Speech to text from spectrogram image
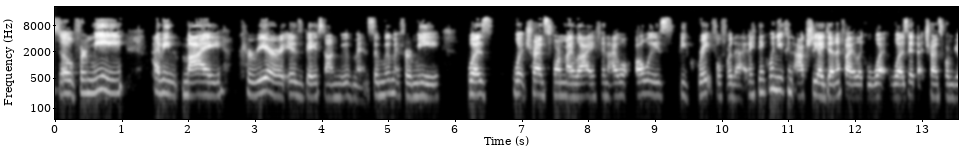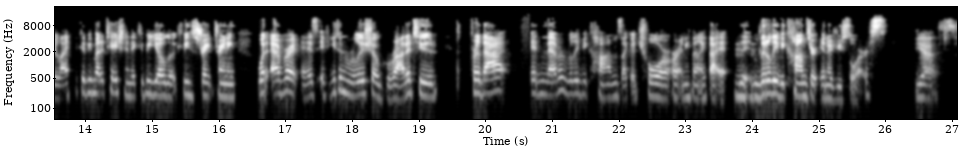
So for me, I mean, my career is based on movement. So movement for me was what transformed my life and I will always be grateful for that. And I think when you can actually identify like what was it that transformed your life, it could be meditation, it could be yoga, it could be strength training, whatever it is, if you can really show gratitude for that, it never really becomes like a chore or anything like that. It, mm-hmm. it literally becomes your energy source. Yes.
